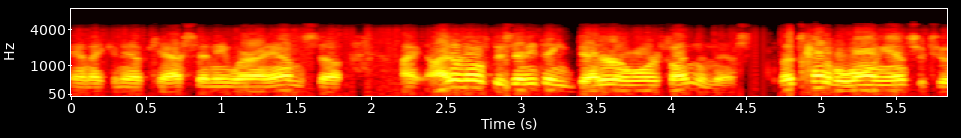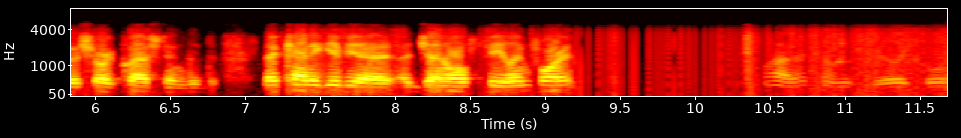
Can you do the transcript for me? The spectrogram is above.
and I can have cash anywhere I am. So I, I don't know if there's anything better or more fun than this. That's kind of a long answer to a short question. Did that kind of give you a, a general feeling for it? Wow, that sounds really cool.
